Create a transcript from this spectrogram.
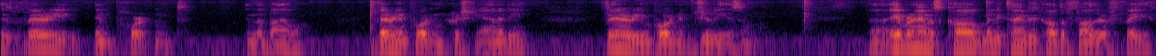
is very important in the Bible, very important in Christianity, very important in Judaism. Uh, Abraham is called many times. He's called the father of faith.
